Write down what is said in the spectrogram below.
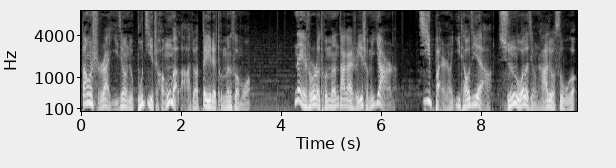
当时啊，已经就不计成本了啊，就要逮这屯门色魔。那时候的屯门大概是一什么样呢？基本上一条街啊，巡逻的警察就有四五个，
